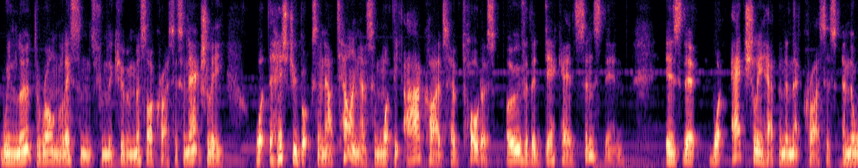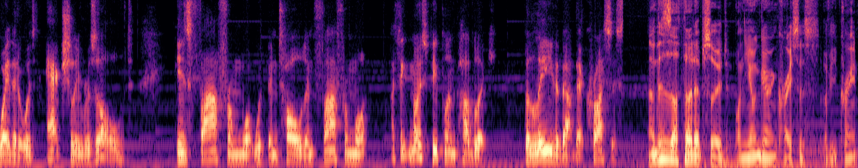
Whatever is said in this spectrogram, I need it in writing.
we learnt the wrong lessons from the Cuban Missile Crisis, and actually, what the history books are now telling us and what the archives have told us over the decades since then is that what actually happened in that crisis and the way that it was actually resolved is far from what we've been told and far from what I think most people in public believe about that crisis. Now, this is our third episode on the ongoing crisis of Ukraine.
